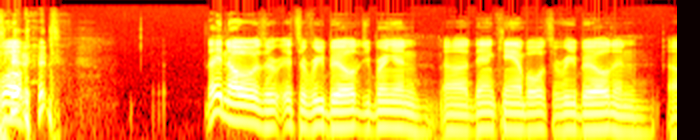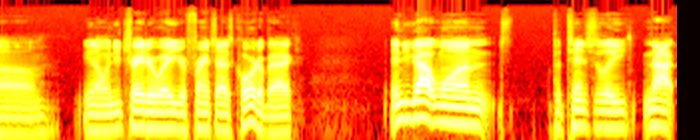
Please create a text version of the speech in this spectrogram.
Well, they know it's a, it's a rebuild. You bring in uh, Dan Campbell, it's a rebuild, and um, you know when you trade away your franchise quarterback, and you got one potentially not.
